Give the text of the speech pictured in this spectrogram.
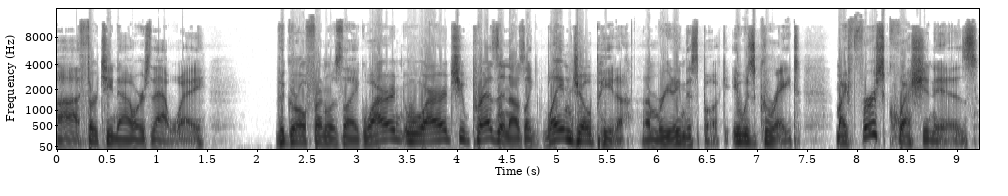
uh, 13 hours that way. The girlfriend was like, why aren't, why aren't you present? I was like, blame Joe Peta. I'm reading this book. It was great. My first question is,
